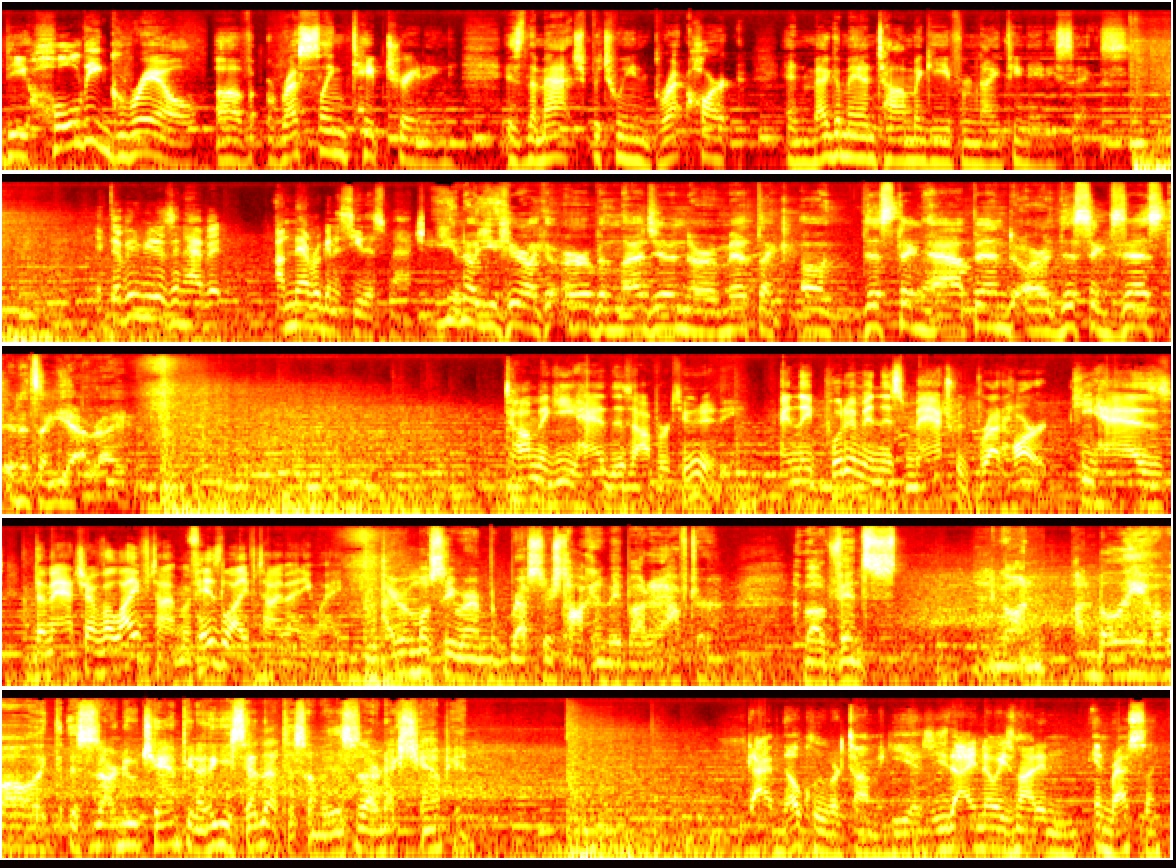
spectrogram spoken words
The holy grail of wrestling tape trading is the match between Bret Hart and Mega Man Tom Magee from 1986. If WWE doesn't have it, I'm never gonna see this match. You know, you hear like an urban legend or a myth, like, oh, this thing happened or this exists, and it's like, yeah, right. Tom Magee had this opportunity, and they put him in this match with Bret Hart. He has the match of a lifetime, of his lifetime anyway. I mostly remember wrestlers talking to me about it after, about Vince and going, unbelievable, like, this is our new champion. I think he said that to somebody, this is our next champion. I have no clue where Tom Magee is. I know he's not in, in wrestling.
